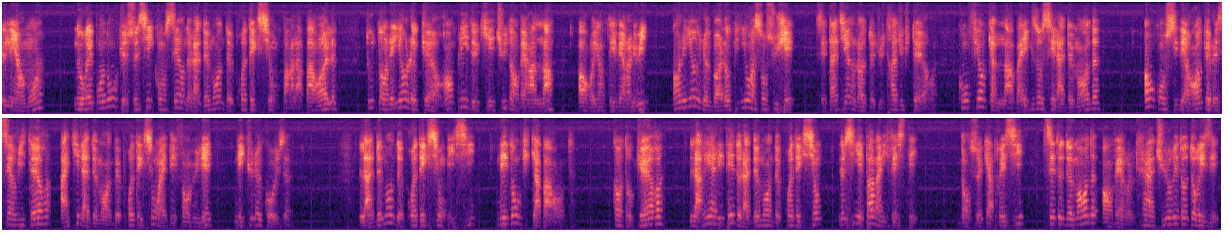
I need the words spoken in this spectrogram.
Néanmoins, nous répondons que ceci concerne la demande de protection par la parole, tout en ayant le cœur rempli de quiétude envers Allah, orienté vers lui, en ayant une bonne opinion à son sujet, c'est-à-dire note du traducteur, confiant qu'Allah va exaucer la demande, en considérant que le serviteur à qui la demande de protection a été formulée n'est qu'une cause. La demande de protection ici n'est donc qu'apparente. Quant au cœur, la réalité de la demande de protection ne s'y est pas manifestée. Dans ce cas précis, cette demande envers une créature est autorisée.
